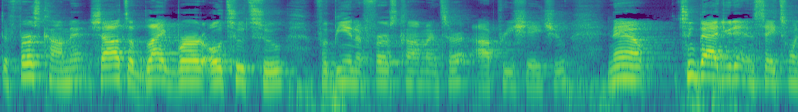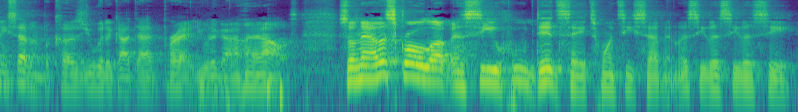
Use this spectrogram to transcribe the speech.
the first comment. Shout out to Blackbird022 for being the first commenter. I appreciate you. Now, too bad you didn't say 27 because you would have got that bread. You would have got $100. So now let's scroll up and see who did say 27. Let's see, let's see, let's see.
